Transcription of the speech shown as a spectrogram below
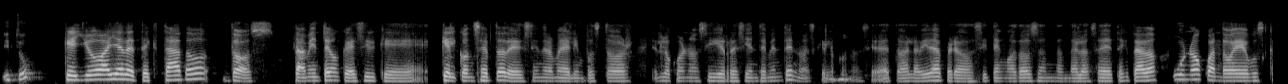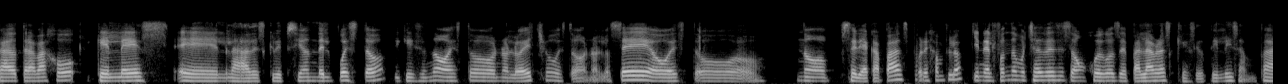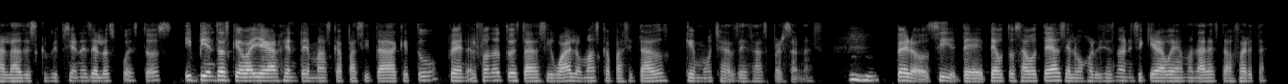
¿Y tú? Que yo haya detectado dos. También tengo que decir que, que, el concepto de síndrome del impostor lo conocí recientemente, no es que lo conociera de toda la vida, pero sí tengo dos en donde los he detectado. Uno, cuando he buscado trabajo, que lees eh, la descripción del puesto y que dices, no, esto no lo he hecho, esto no lo sé, o esto no sería capaz, por ejemplo. Y en el fondo muchas veces son juegos de palabras que se utilizan para las descripciones de los puestos y piensas que va a llegar gente más capacitada que tú, pero en el fondo tú estás igual o más capacitado que muchas de esas personas. Pero sí, te, te, autosaboteas y a lo mejor dices, no, ni siquiera voy a mandar esta oferta.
